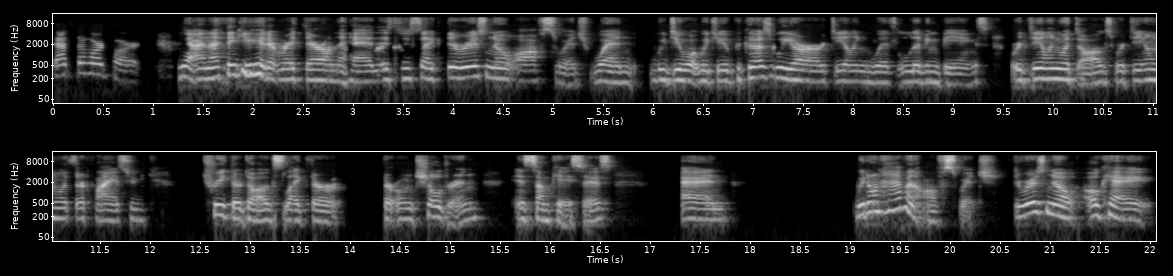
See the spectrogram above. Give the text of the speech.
that's the hard part. Yeah, and I think you hit it right there on the head. It's just like there is no off switch when we do what we do because we are dealing with living beings. We're dealing with dogs. We're dealing with their clients who treat their dogs like their their own children in some cases. And we don't have an off switch. There is no, okay,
